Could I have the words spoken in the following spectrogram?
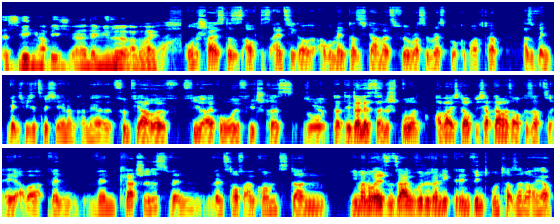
Deswegen habe ich äh, Damian Lillard an drei. Ach, ohne Scheiß, das ist auch das einzige Argument, das ich damals für Russell Westbrook gebracht habe. Also wenn, wenn ich mich jetzt richtig erinnern kann. Der fünf Jahre, viel Alkohol, viel Stress, so, das hinterlässt seine Spuren. Aber ich glaube, ich habe damals auch gesagt, so, ey, aber wenn, wenn Klatsch ist, wenn es drauf ankommt, dann, wie Manuelsen sagen würde, dann legt er den Wind unter seine Eier.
